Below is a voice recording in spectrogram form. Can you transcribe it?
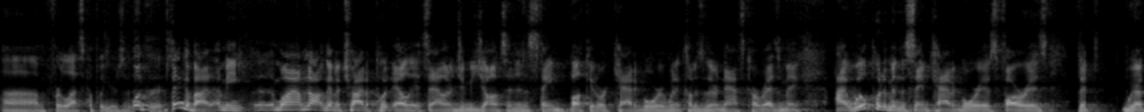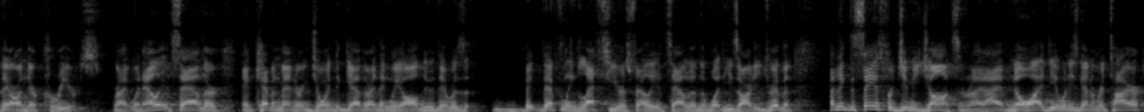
um, for the last couple of years of his Well, career. think about it. I mean, uh, well, I'm not going to try to put Elliott Sadler and Jimmie Johnson in the same bucket or category when it comes to their NASCAR resume. I will put them in the same category as far as the where they are in their careers, right? When Elliott Sadler and Kevin Meendering joined together, I think we all knew there was definitely less years for Elliott Sadler than what he's already driven. I think the same is for Jimmie Johnson, right? I have no idea when he's going to retire,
